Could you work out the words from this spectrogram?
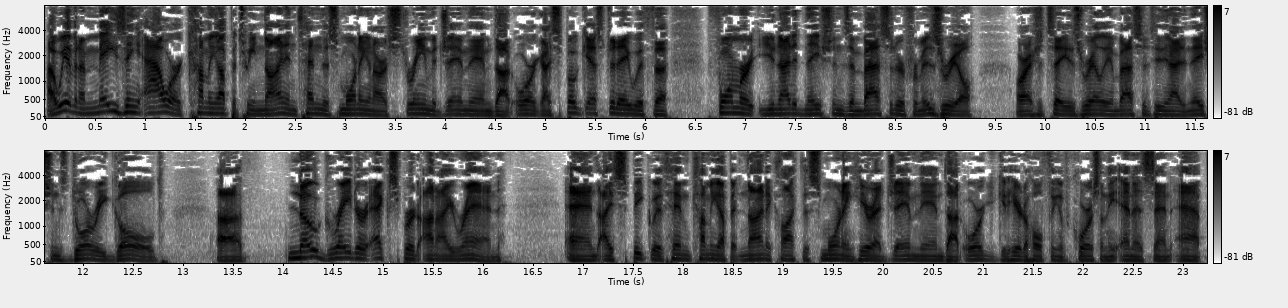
Uh, we have an amazing hour coming up between 9 and 10 this morning on our stream at jmnam.org. I spoke yesterday with the former United Nations ambassador from Israel, or I should say Israeli ambassador to the United Nations, Dore Gold. Uh, no greater expert on Iran. And I speak with him coming up at 9 o'clock this morning here at jmnam.org. You can hear the whole thing, of course, on the NSN app.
